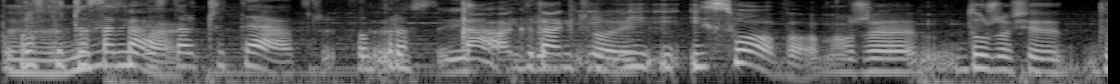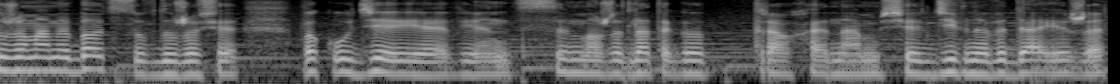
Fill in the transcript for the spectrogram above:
Po prostu e, no czasami tak. wystarczy teatr, po prostu. i- i Tak, drugi tak. I, i, I słowo. Może dużo, się, dużo mamy bodźców, dużo się wokół dzieje, więc może dlatego trochę nam się dziwne wydaje, że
